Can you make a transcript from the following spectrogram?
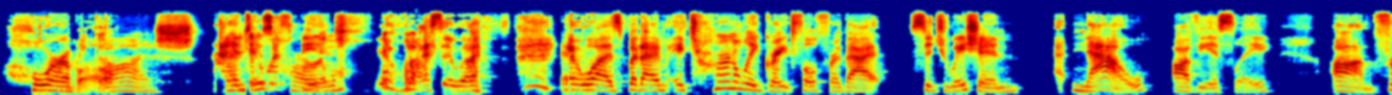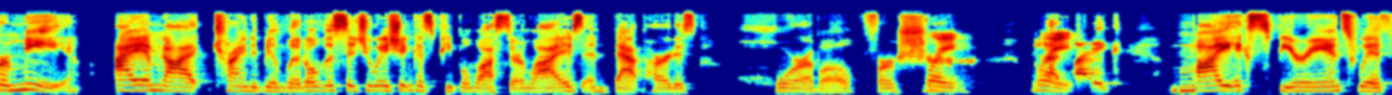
horrible. Oh gosh. And it was horrible. it was, it was, it was. But I'm eternally grateful for that situation now, obviously. Um, for me, I am not trying to belittle the situation because people lost their lives, and that part is horrible for sure. Right. Right. But like my experience with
